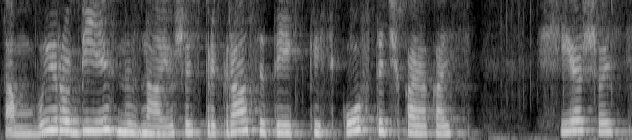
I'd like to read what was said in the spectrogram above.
там виробі, не знаю, щось прикрасити, якась кофточка, якась ще щось.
